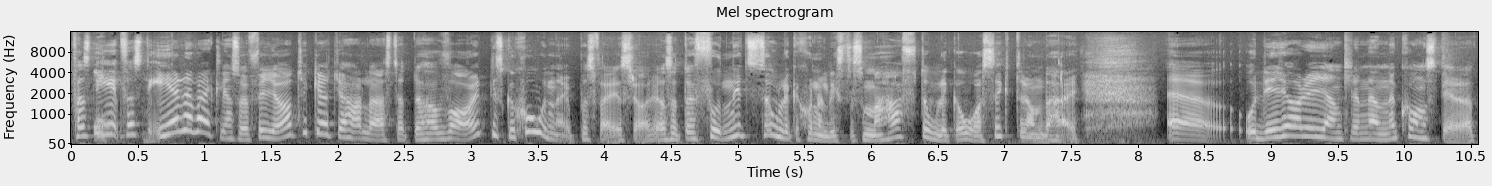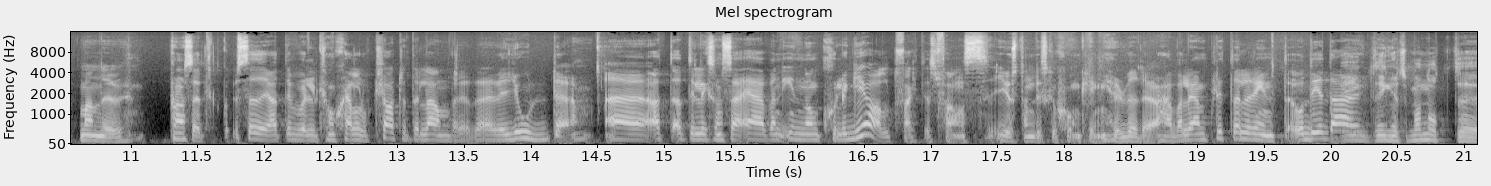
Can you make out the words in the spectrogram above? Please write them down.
Fast är, fast är det verkligen så? För jag tycker att jag har läst att det har varit diskussioner på Sveriges Radio. Alltså att det har funnits olika journalister som har haft olika åsikter om det här. Eh, och det gör det egentligen ännu konstigare att man nu på något sätt säger att det var liksom självklart att det landade där det gjorde. Eh, att, att det liksom så här, även inom kollegialt faktiskt fanns just en diskussion kring huruvida det här var lämpligt eller inte. Och det, är där... det är inget som har nått eh,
